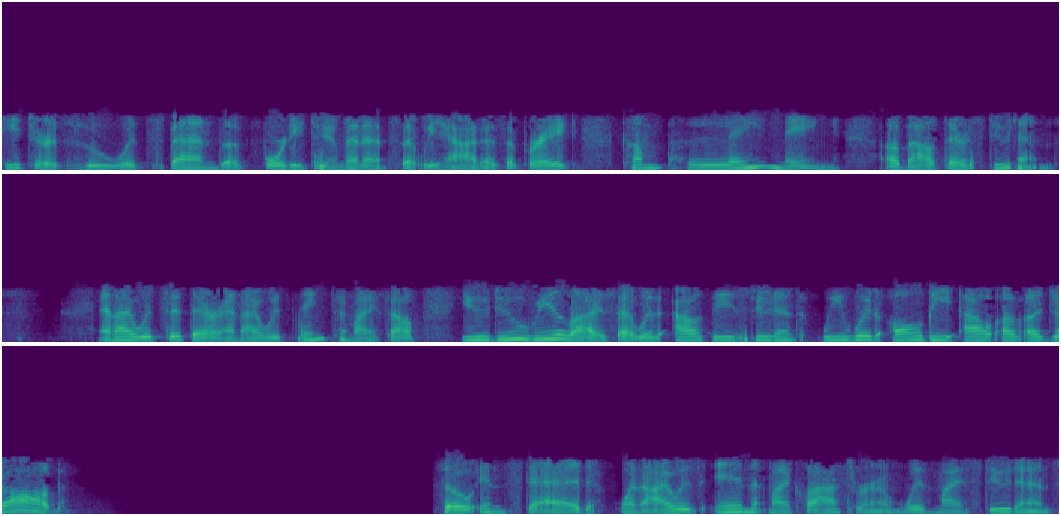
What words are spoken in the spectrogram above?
teachers who would spend the 42 minutes that we had as a break complaining about their students. And I would sit there and I would think to myself, you do realize that without these students, we would all be out of a job. So instead, when I was in my classroom with my students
